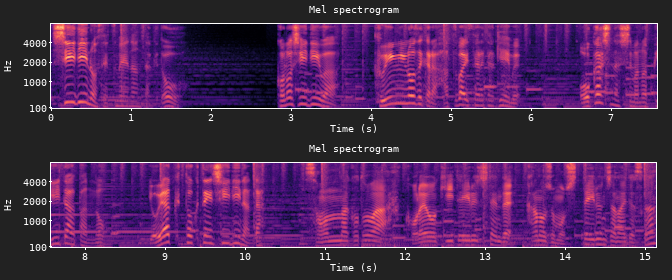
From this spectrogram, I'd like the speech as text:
CD の説明なんだけどこの CD はクイーンロゼから発売されたゲーム「おかしな島のピーターパン」の予約特典 CD なんだ。そんなことはこれを聞いている時点で彼女も知っているんじゃないですか？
